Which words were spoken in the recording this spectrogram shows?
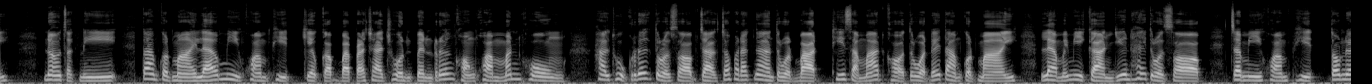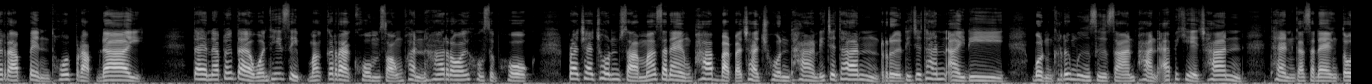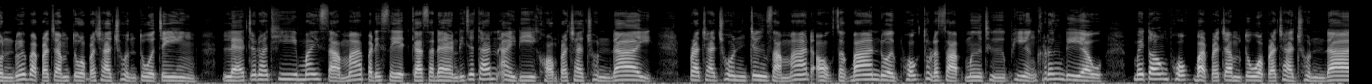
นอกจากนี้ตามกฎหมายแล้วมีความผิดเกี่ยวกับบัตรประชาชนเป็นเรื่องของความมั่นคง หากถูกเรียกตรวจสอบจากเจ้าพนักงานตรวจบัตรที่สามารถขอตรวจได้ตามกฎหมายและไม่มีการยื่นให้ตรวจสอบ จะมีความผิดต้องได้รับเป็นโทษปรับได้ แต่นับตั้งแต่วันที่ 10 มกราคม 2566 ประชาชนสามารถแสดงภาพบัตรประชาชนทางดิจิทัล หรือดิจิทัลไอดีบนเครื่องมือสื่อสารผ่านแอปพลิเคชัน แทนการแสดงตนด้วยบัตรประจำตัวประชาชนตัวจริง และเจ้าหน้าที่ไม่สามารถปฏิเสธการแสดงดิจิทัลไอดีของประชาชนได้ ประชาชนจึงสามารถออกจากบ้านโดยพกโทรศัพท์มือถือเพียงเครื่องเดียว ไม่ต้องพกบัตรประจำตัวประชาชนได้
